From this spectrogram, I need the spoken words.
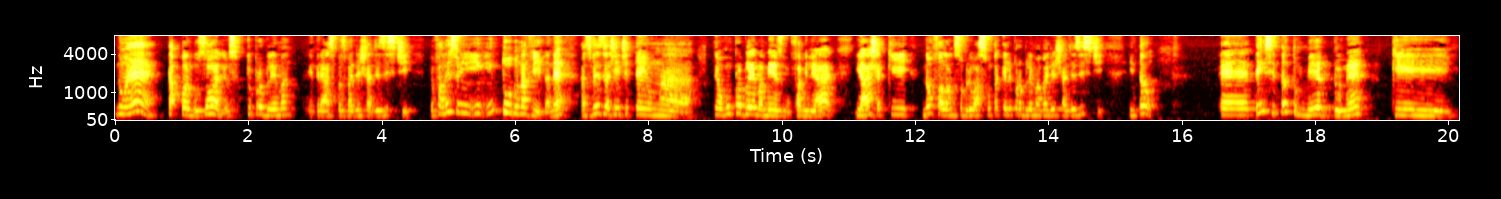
não é tapando os olhos que o problema, entre aspas, vai deixar de existir. Eu falo isso em, em, em, tudo na vida, né? Às vezes a gente tem uma tem algum problema mesmo familiar e acha que não falando sobre o assunto aquele problema vai deixar de existir. Então é, tem-se tanto medo, né, que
